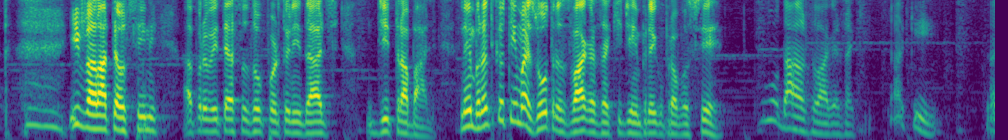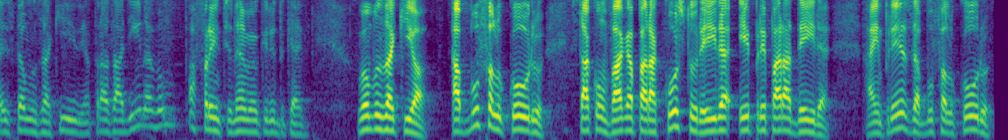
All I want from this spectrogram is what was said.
e vai lá até o Cine aproveitar essas oportunidades de trabalho. Lembrando que eu tenho mais outras vagas aqui de emprego para você. Vou dar as vagas aqui. Aqui, nós estamos aqui atrasadinho, nós vamos para frente, né, meu querido Kevin? Vamos aqui, ó. A Búfalo Couro está com vaga para costureira e preparadeira. A empresa Búfalo Couro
